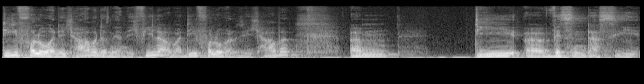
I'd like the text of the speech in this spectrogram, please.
Die Follower, die ich habe, das sind ja nicht viele, aber die Follower, die ich habe, ähm, die äh, wissen, dass sie,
